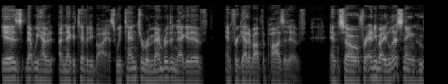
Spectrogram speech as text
is that we have a negativity bias. We tend to remember the negative and forget about the positive. And so for anybody listening who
